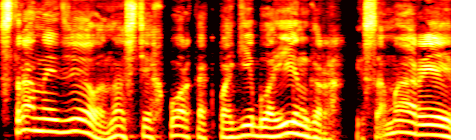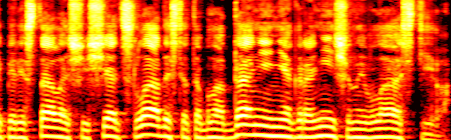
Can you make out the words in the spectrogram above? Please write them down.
Странное дело, но с тех пор, как погибла Ингар, и сама Рея перестала ощущать сладость от обладания неограниченной властью.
